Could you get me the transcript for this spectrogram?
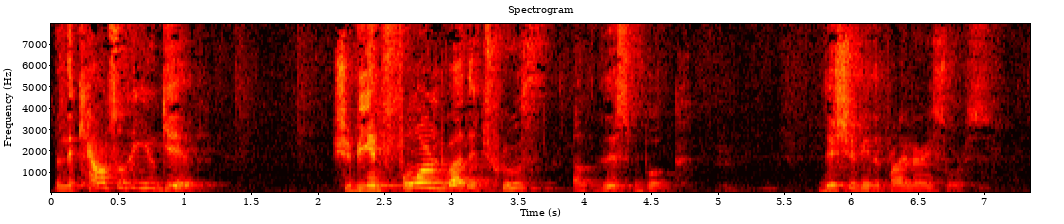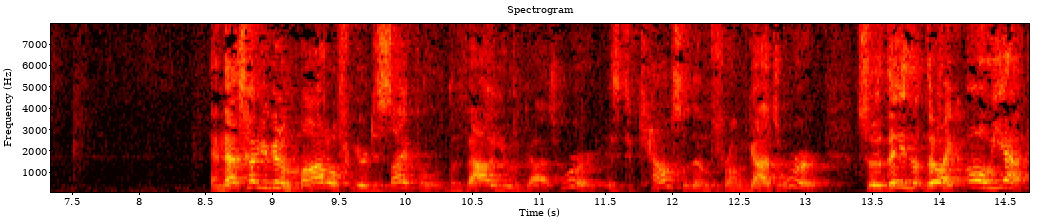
then the counsel that you give should be informed by the truth of this book. This should be the primary source. And that's how you're going to model for your disciple the value of God's word, is to counsel them from God's word. So they, they're like, oh, yeah,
